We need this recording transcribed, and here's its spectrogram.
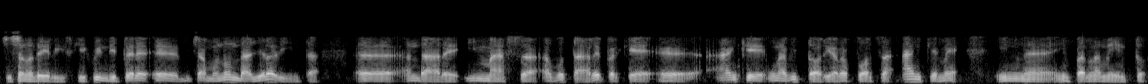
ci sono dei rischi, quindi per eh, diciamo, non dargliela vinta eh, andare in massa a votare perché eh, anche una vittoria rafforza anche me in, eh, in Parlamento.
